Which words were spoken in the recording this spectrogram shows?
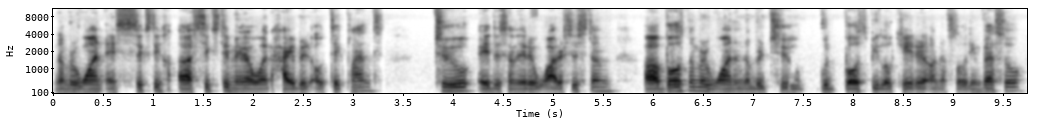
Number one, a 60, uh, 60 megawatt hybrid OTEC plant. Two, a desalinated water system. Uh, both number one and number two would both be located on a floating vessel.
